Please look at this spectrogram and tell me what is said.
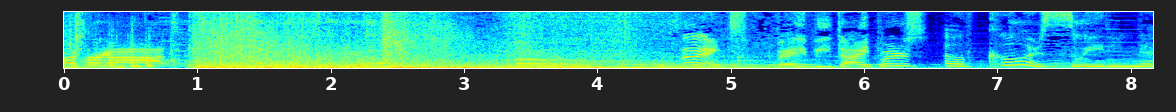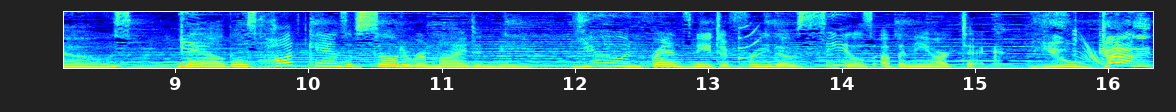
I forgot! Oh. Thanks, baby diapers. Of course, sweetie knows. Now, those hot cans of soda reminded me. You and friends need to free those seals up in the Arctic. You got it,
